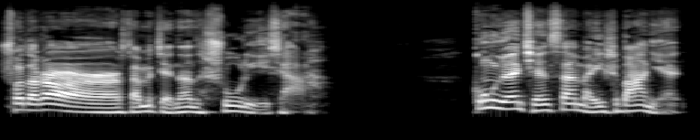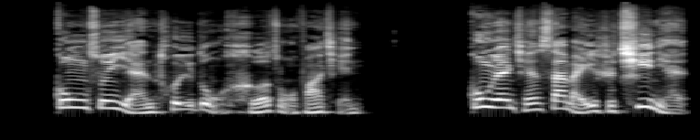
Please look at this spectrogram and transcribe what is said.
说到这儿，咱们简单的梳理一下啊。公元前三百一十八年，公孙衍推动合纵伐秦。公元前三百一十七年，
